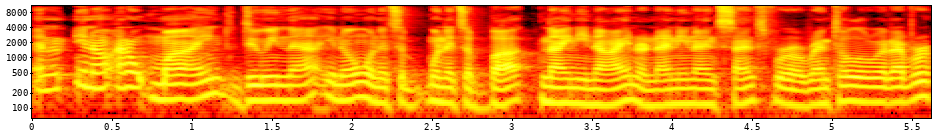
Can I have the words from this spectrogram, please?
And you know I don't mind doing that. You know when it's a when it's a buck ninety nine or ninety nine cents for a rental or whatever.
